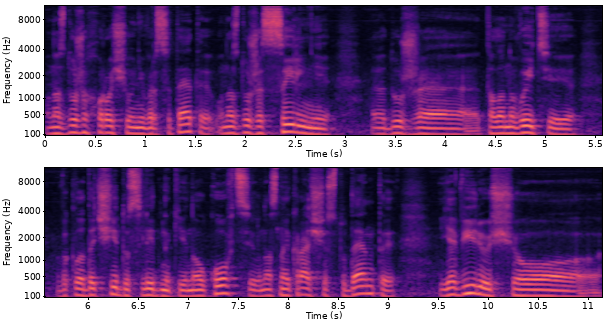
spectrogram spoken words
У нас дуже хороші університети, у нас дуже сильні, е, дуже талановиті викладачі, дослідники і науковці. У нас найкращі студенти. Я вірю, що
